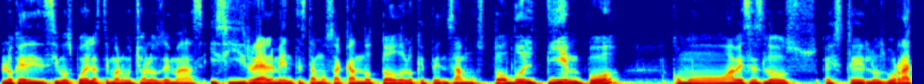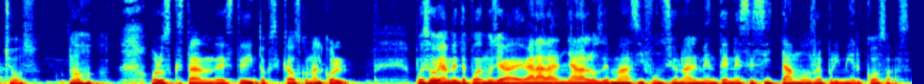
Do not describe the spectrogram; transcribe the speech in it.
lo que decimos puede lastimar mucho a los demás y si realmente estamos sacando todo lo que pensamos todo el tiempo, como a veces los, este, los borrachos, ¿no? O los que están este, intoxicados con alcohol, pues obviamente podemos llegar a dañar a los demás y funcionalmente necesitamos reprimir cosas,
